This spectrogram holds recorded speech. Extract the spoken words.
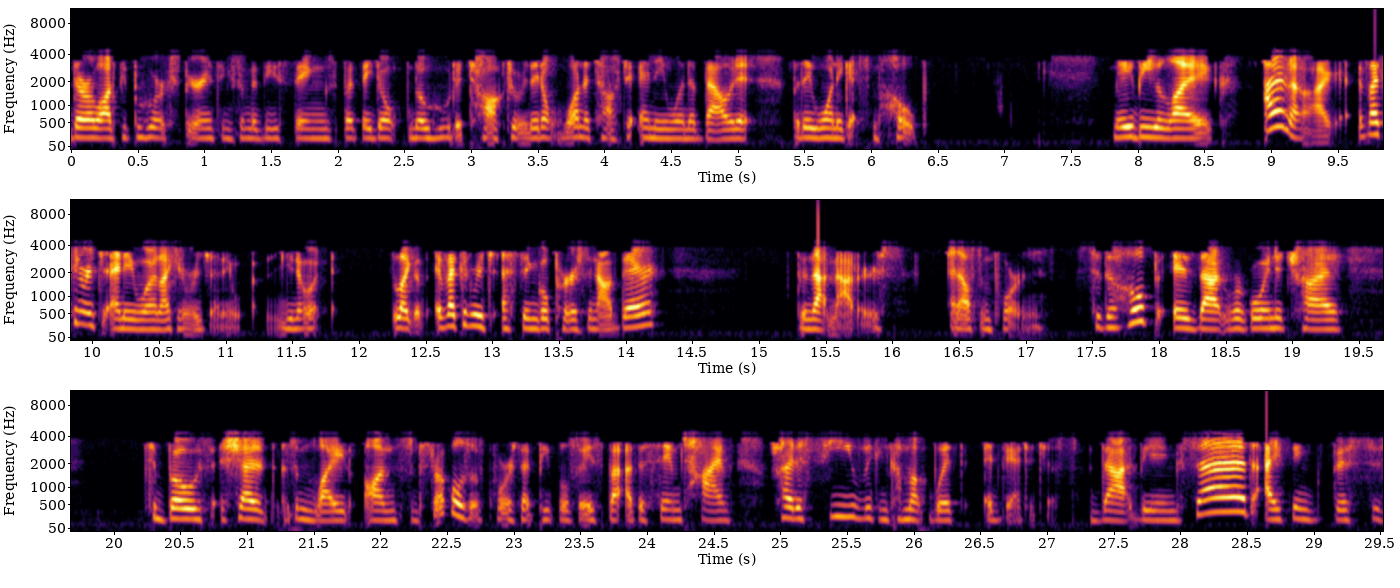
there are a lot of people who are experiencing some of these things, but they don't know who to talk to or they don't want to talk to anyone about it, but they want to get some hope. Maybe like I don't know, I, if I can reach anyone, I can reach anyone. You know, like if I can reach a single person out there, then that matters and that's important. So the hope is that we're going to try to both shed some light on some struggles, of course, that people face, but at the same time, try to see if we can come up with advantages. That being said, I think this is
